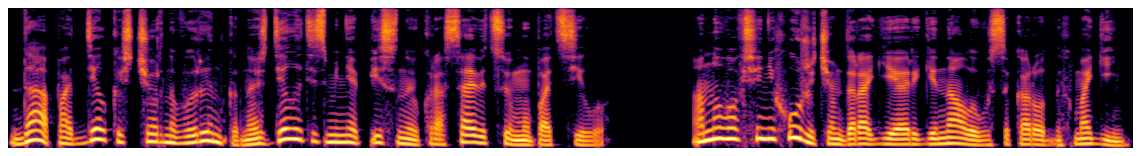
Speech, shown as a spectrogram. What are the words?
Да, подделка с черного рынка, но сделать из меня писаную красавицу ему под силу. Оно вовсе не хуже, чем дорогие оригиналы высокородных могинь.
